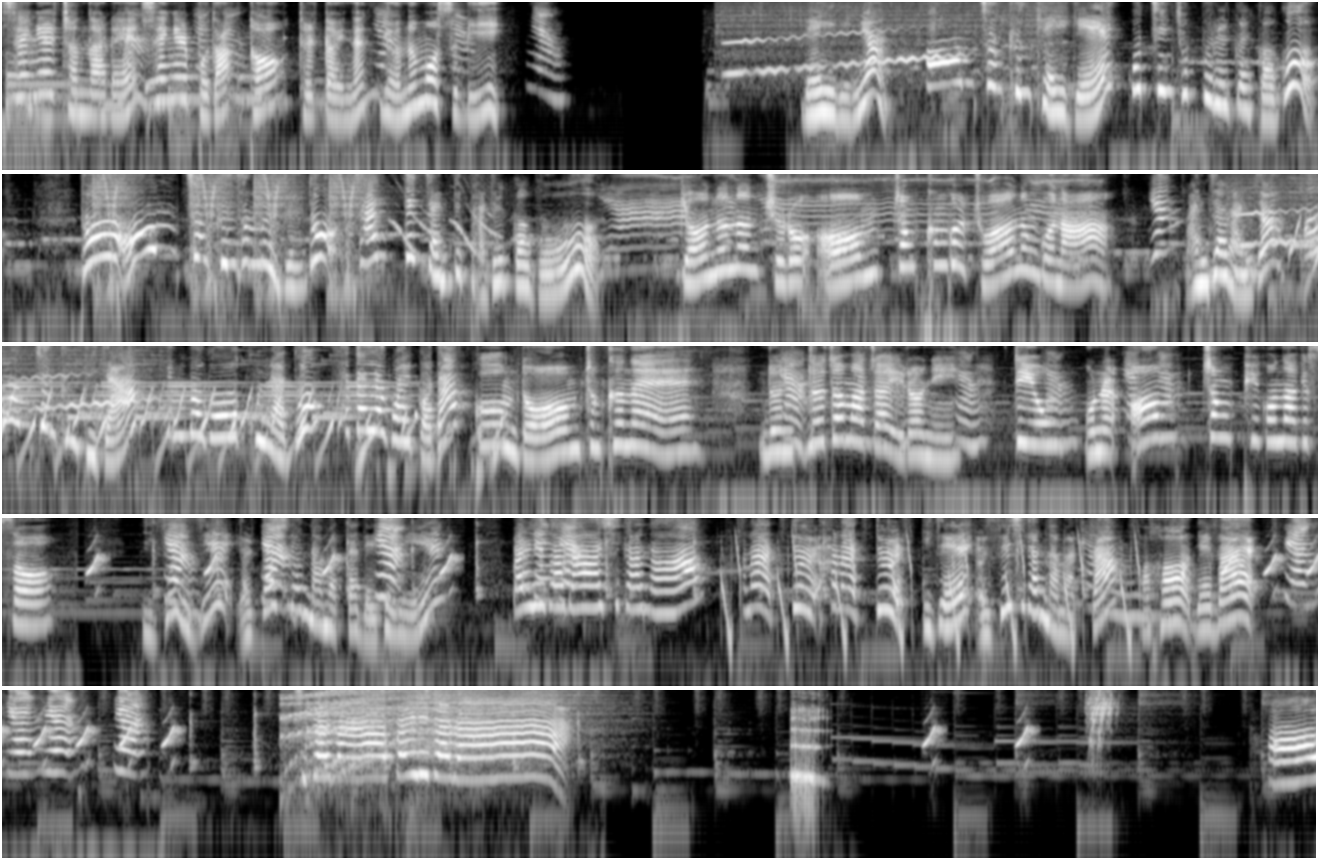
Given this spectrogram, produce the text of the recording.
생일 전날에 생일보다 더 들떠있는 연우 모습이? 내일이면 엄청 큰 케이크에 꽂힌 촛불을 끌 거고 더 엄청 큰 선물들도 잔뜩 잔뜩 받을 거고. 연우는 주로 엄청 큰 걸 좋아하는구나. 완전 완전 엄청 큰 피자, 햄버거, 콜라도 사달라고 할 거다. 꿈도 엄청 크네. 눈 뜨자마자 이러니 띠용 오늘 엄청 피곤하겠어. 이제 이제 15시간 남았다 내 생일 빨리 가라 시간아. 하나 둘 하나 둘. 이제 13시간 남았다. 어허 내발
